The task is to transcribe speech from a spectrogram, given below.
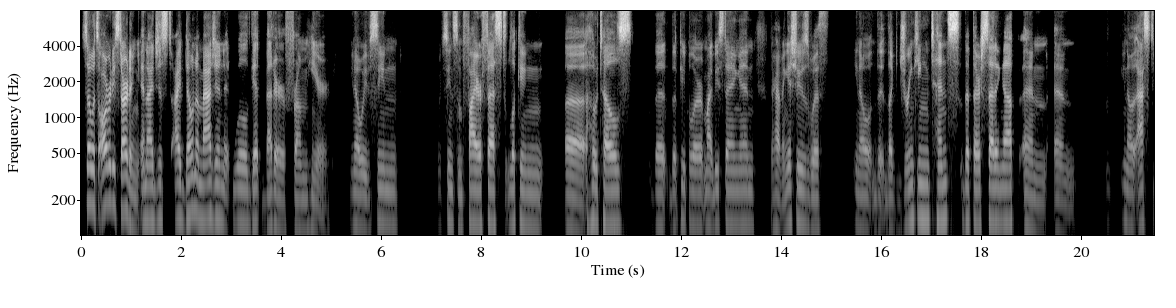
so it's already starting, and I just I don't imagine it will get better from here. You know, we've seen we've seen some Fyre Fest looking uh hotels that that people are might be staying in. They're having issues with you know the like drinking tents that they're setting up and and you know asked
